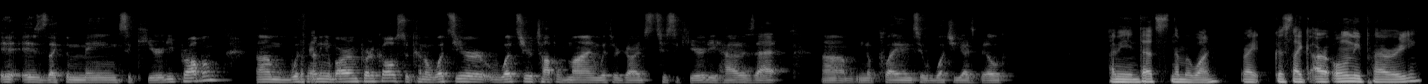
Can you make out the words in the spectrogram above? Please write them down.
is like the main security problem um, with okay. lending and borrowing protocol. So kind of what's your what's your top of mind with regards to security? How does that um, you know play into what you guys build? I mean, that's number one, right? Because like our only priority,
